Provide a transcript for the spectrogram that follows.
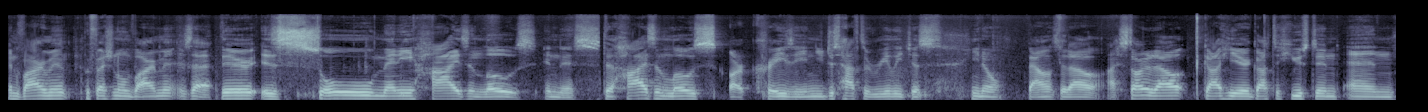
environment, professional environment, is that there is so many highs and lows in this. The highs and lows are crazy, and you just have to really just, you know, balance it out. I started out, got here, got to Houston, and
